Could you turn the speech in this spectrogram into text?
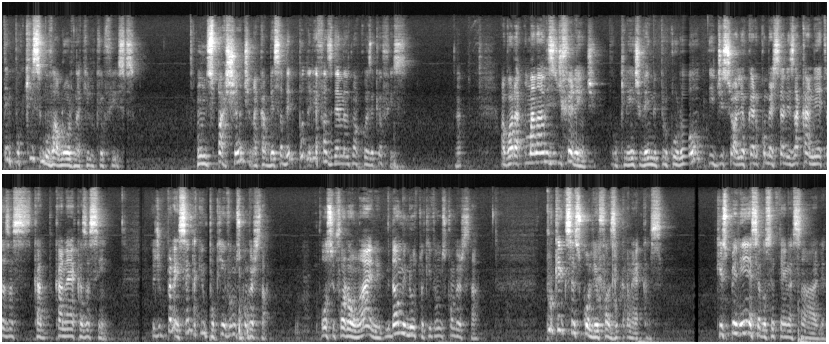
tem pouquíssimo valor naquilo que eu fiz. Um despachante, na cabeça dele, poderia fazer a mesma coisa que eu fiz. Né? Agora, uma análise diferente. O cliente veio me procurou e disse: Olha, eu quero comercializar canetas, canecas assim. Eu digo: Peraí, senta aqui um pouquinho, vamos conversar. Ou se for online, me dá um minuto aqui, vamos conversar. Por que, que você escolheu fazer canecas? Que experiência você tem nessa área?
